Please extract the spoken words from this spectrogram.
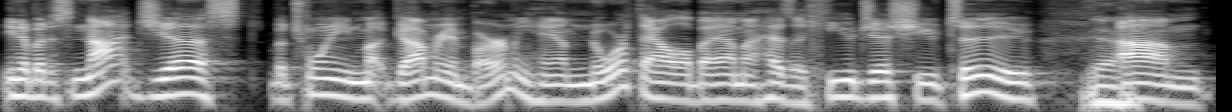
you know, but it's not just between Montgomery and Birmingham. North Alabama has a huge issue too. Yeah. Um,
